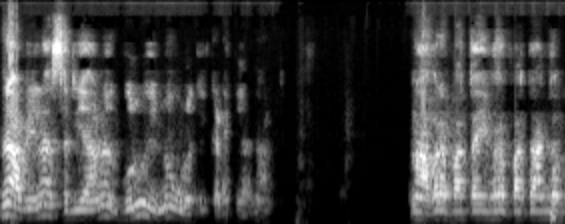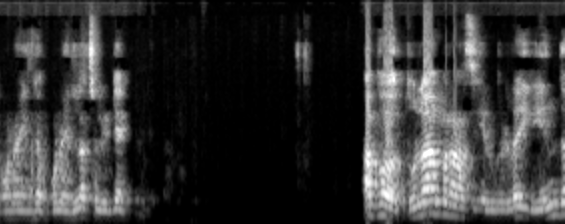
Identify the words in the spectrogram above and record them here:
அப்படின்னா சரியான குரு இன்னும் உங்களுக்கு கிடைக்கலன்னு அர்த்தம். நான் அவரை பார்த்தேன் இவரை பார்த்தேன் அங்க போனேன் இங்க போனேன் எல்லாம் சொல்லிட்டே இருக்கேன் அப்போ துலாம் ராசி எந்த இந்த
